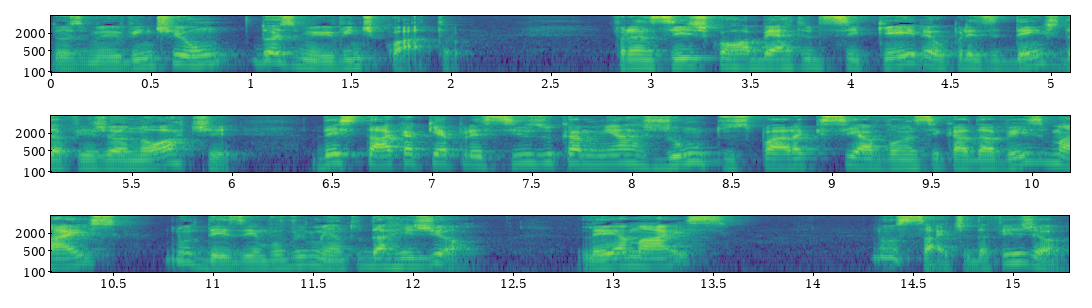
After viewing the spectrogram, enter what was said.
2021-2024. Francisco Roberto de Siqueira, o presidente da Norte, destaca que é preciso caminhar juntos para que se avance cada vez mais no desenvolvimento da região. Leia mais no site da Firjan.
